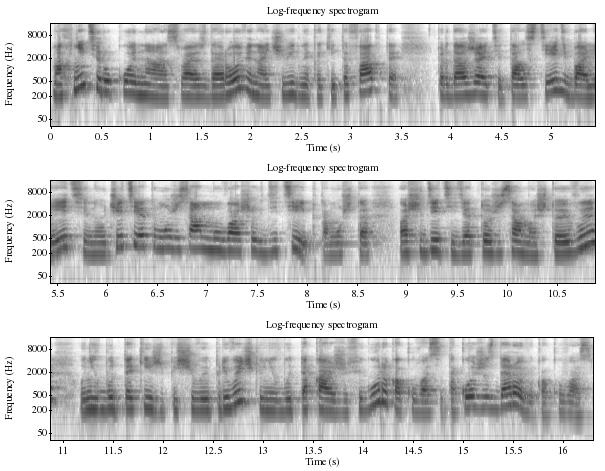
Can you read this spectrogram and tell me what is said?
махните рукой на свое здоровье, на очевидные какие-то факты, продолжайте толстеть, болеть и научите этому же самому ваших детей, потому что ваши дети едят то же самое, что и вы, у них будут такие же пищевые привычки, у них будет такая же фигура, как у вас, и такое же здоровье, как у вас.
